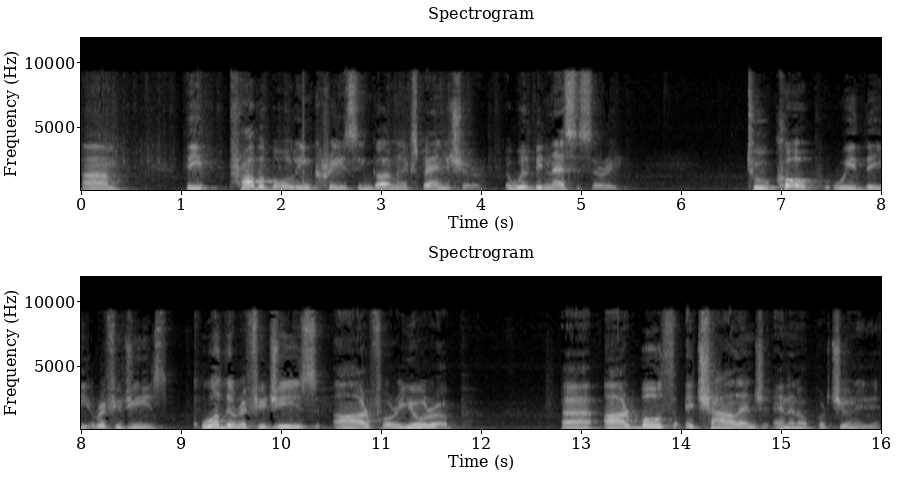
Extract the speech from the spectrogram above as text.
um, the probable increase in government expenditure that will be necessary to cope with the refugees. What the refugees are for Europe uh, are both a challenge and an opportunity.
